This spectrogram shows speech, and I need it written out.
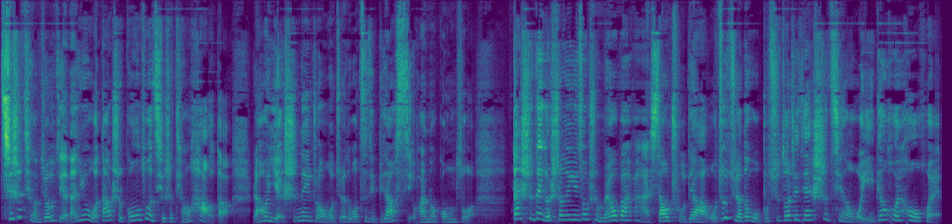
其实挺纠结的，因为我当时工作其实挺好的，然后也是那种我觉得我自己比较喜欢的工作。但是那个声音就是没有办法消除掉，我就觉得我不去做这件事情，我一定会后悔。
